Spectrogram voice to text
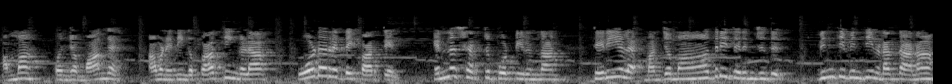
அம்மா கொஞ்சம் வாங்க. அவனை நீங்க பாத்தீங்களா ஓடறதை பார்த்தேன். என்ன ஷர்ட் போட்டிருந்தான்? தெரியல. மஞ்ச மாதிரி தெரிஞ்சது. விந்தி விந்தி நடந்தானா?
